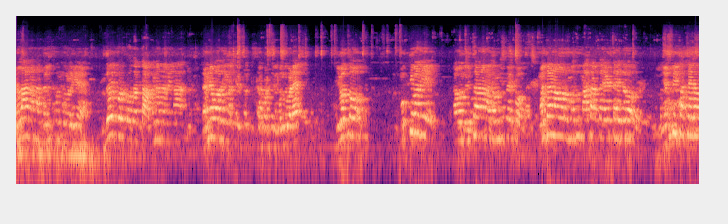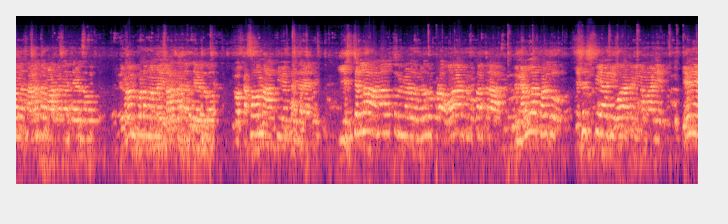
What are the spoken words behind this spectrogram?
ಎಲ್ಲಾ ನನ್ನ ದಲಿತ ಬಂಧುಗಳಿಗೆ ಹೃದಯಪೂರ್ವಕವಾದಂತಹ ಅಭಿನಂದನೆಯನ್ನ, ಧನ್ಯವಾದಗಳನ್ನ ತಿಳಿಸೋಕೆ ಇಷ್ಟಪಡ್ತೀನಿ. ಮುಂದುಗಡೆ ಇವತ್ತು ಮುಖ್ಯವಾಗಿ ನಾವು ಒಂದು ವಿಚಾರನ ಗಮನಿಸಬೇಕು. ಮಂಜಣ್ಣ ಅವರು ಮೊದಲು ಮಾತಾಡ್ತಾ ಹೇಳ್ತಾ ಇದ್ರು, ಎಸ್ ಪಿ ಕಚೇರಿಯವನ್ನ ಸ್ಥಳಾಂತರ ಮಾಡ್ಬೇಕಂತ ಹೇಳಿದ್ರು ಕುಡಂ ಅನ್ನ ಇಲ್ಲಿ ಹಾಕ್ಬೇಕಂತ ಹೇಳಿದ್ರು. ಇವಾಗ ಕಸವನ್ನ ಹಾಕ್ತೀವಿ ಅಂತ ಇದ್ದಾರೆ ಈ ಎಷ್ಟೆಲ್ಲ ಅನಾಹುತಗಳು ನಡೆದ ನಡೆದ್ರು ಕೂಡ ಹೋರಾಟದ ಮುಖಾಂತರ ಇದನ್ನೆಲ್ಲ ತಡೆದು ಯಶಸ್ವಿಯಾಗಿ ಹೋರಾಟಗಳನ್ನ ಮಾಡಿ ಏನೇ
